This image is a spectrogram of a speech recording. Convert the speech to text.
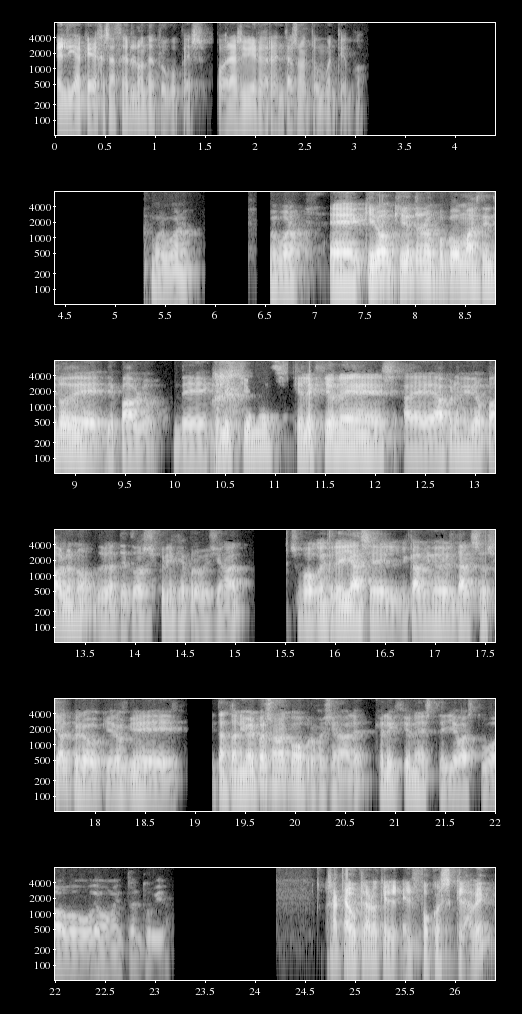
El día que dejes de hacerlo, no te preocupes. Podrás vivir de rentas durante un buen tiempo. Muy bueno. Muy bueno. Eh, quiero, quiero entrar un poco más dentro de, Pablo, de qué lecciones, qué lecciones eh, ha aprendido Pablo ¿no? durante toda su experiencia profesional. Supongo que entre ellas el, camino del Dark Social, pero quiero que, tanto a nivel personal como profesional, ¿eh? ¿qué lecciones te llevas tú de momento en tu vida? O sea, te hago claro que el, foco es clave.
